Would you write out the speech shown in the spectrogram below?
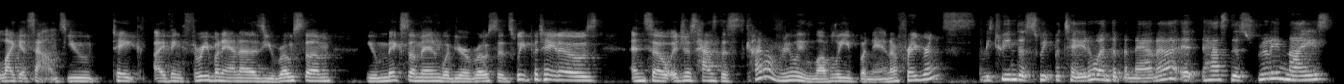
like it sounds. You take, I think, three bananas, you roast them, you mix them in with your roasted sweet potatoes. And so it just has this kind of really lovely banana fragrance. Between the sweet potato and the banana, it has this really nice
